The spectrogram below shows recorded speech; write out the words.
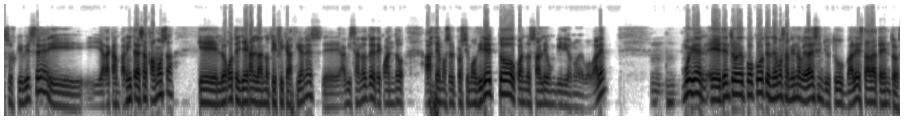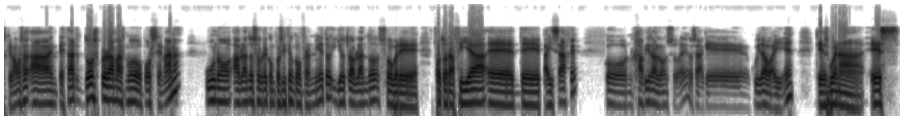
suscribirse y, a la campanita esa famosa que luego te llegan las notificaciones eh, avisándote de cuando hacemos el próximo directo o cuando sale un vídeo nuevo, ¿vale? Muy bien, eh, dentro de poco tendremos también novedades en YouTube, ¿vale? Estad atentos, que vamos a empezar dos programas nuevos por semana uno hablando sobre composición con Fran Nieto y otro hablando sobre fotografía eh, de paisaje con Javier Alonso, ¿eh? o sea que cuidado ahí, ¿eh? que es buena, es,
